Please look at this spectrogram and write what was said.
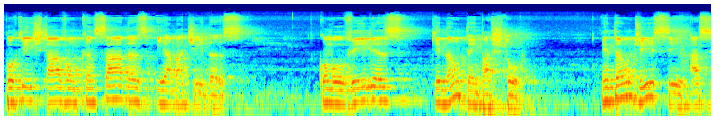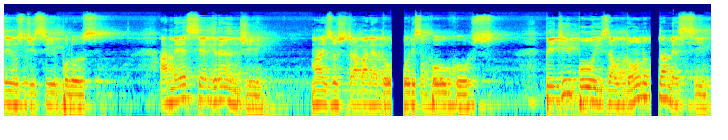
porque estavam cansadas e abatidas, como ovelhas que não têm pastor. Então disse a seus discípulos: A messe é grande, mas os trabalhadores são poucos. Pedi, pois, ao dono da messe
